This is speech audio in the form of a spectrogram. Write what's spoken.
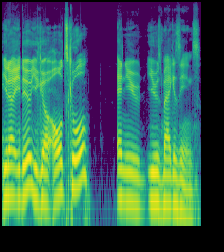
You know what you do? You go old school, and you use magazines.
